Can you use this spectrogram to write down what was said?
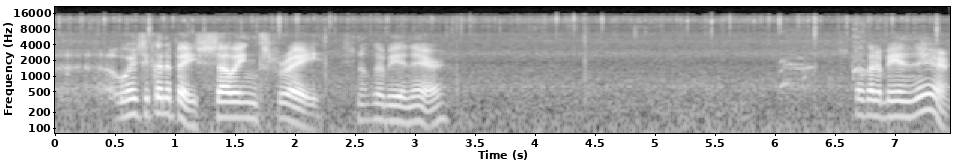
Uh, where's it going to be? Sewing 3. It's not going to be in there. It's not going to be in there.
